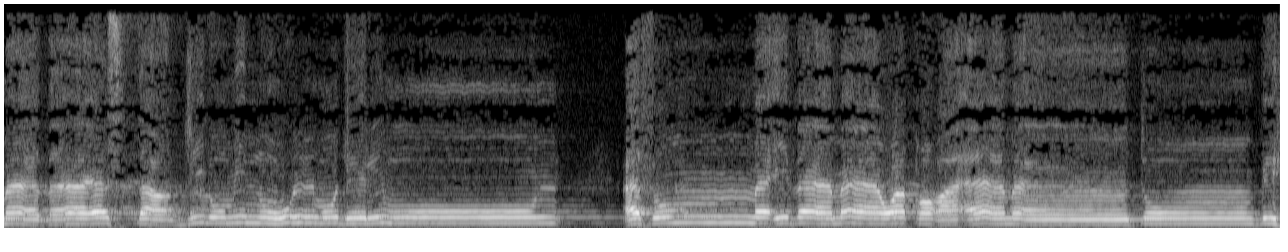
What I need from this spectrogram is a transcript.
مَّاذَا يَسْتَعْجِلُ مِنْهُ الْمُجْرِمُونَ؟ أَثُمَّ إِذَا مَا وَقَعَ آمَنتُم بِهِ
